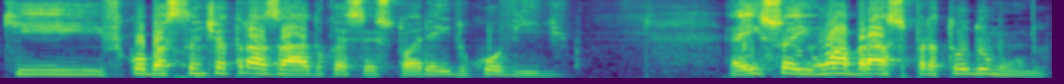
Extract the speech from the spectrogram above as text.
que ficou bastante atrasado com essa história aí do Covid. É isso aí, um abraço para todo mundo.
